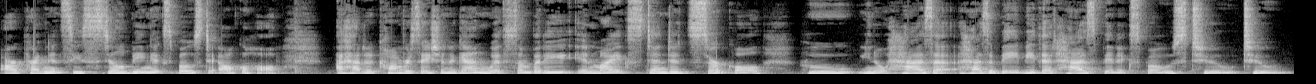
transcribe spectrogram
are pregnancies still being exposed to alcohol? I had a conversation again with somebody in my extended circle who you know has a has a baby that has been exposed to to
